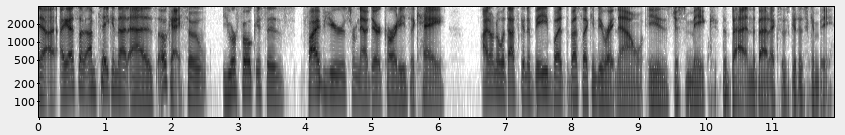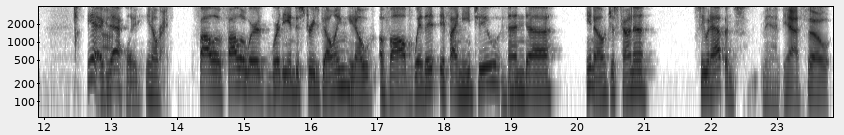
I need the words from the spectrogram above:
yeah, I, guess I'm taking that as okay. So your focus is five years from now, Derek Carty's like, hey, I don't know what that's going to be, but the best I can do right now is just make the bat and the bat X as good as it can be. Yeah, um, exactly. Um, you know, right. follow follow where where the industry's going. You know, evolve with it if I need to, mm-hmm. and uh, you know, just kind of see what happens. Man, yeah. So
